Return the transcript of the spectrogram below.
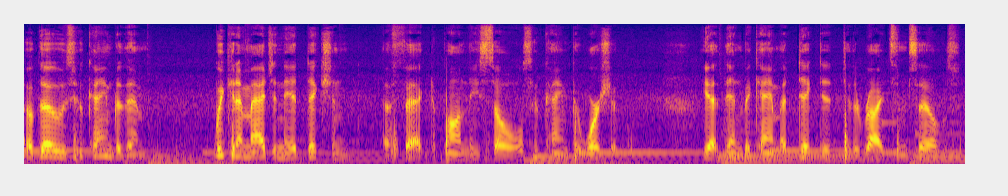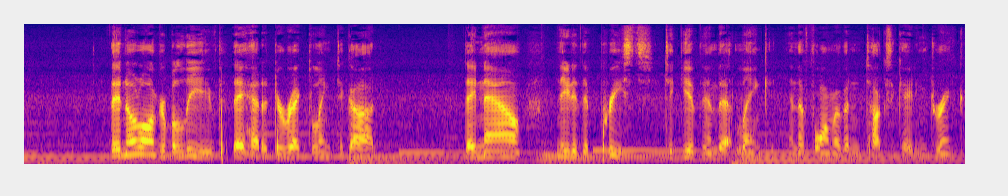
of those who came to them. We can imagine the addiction effect upon these souls who came to worship, yet then became addicted to the rites themselves. They no longer believed they had a direct link to God. They now needed the priests to give them that link in the form of an intoxicating drink.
